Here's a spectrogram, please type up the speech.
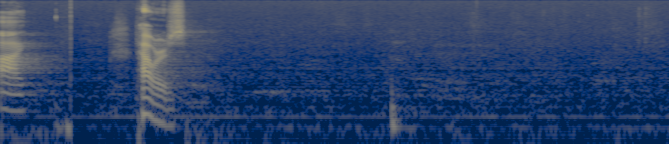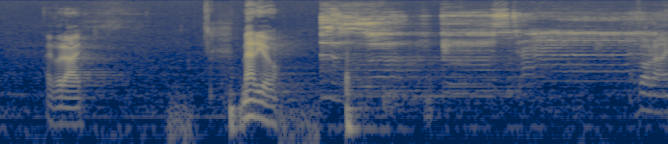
Aye. Powers. I vote aye. Matteo. Vote aye.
